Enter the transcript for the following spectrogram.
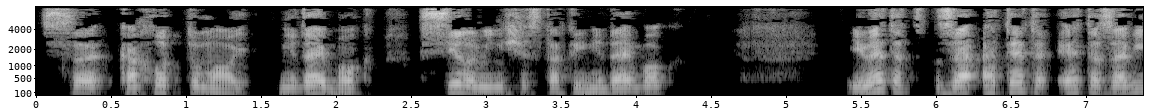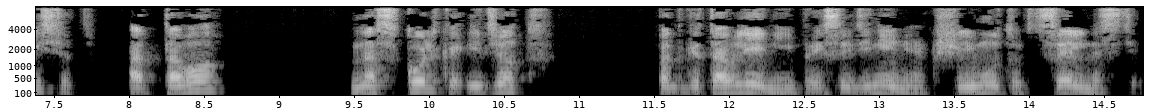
с кахот тумой, не дай бог, с силами нечистоты, не дай бог. И этот, за, от это, это зависит от того, насколько идет подготовление и присоединение к шлемуту, к цельности,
